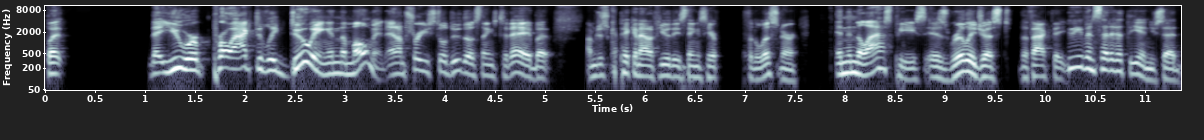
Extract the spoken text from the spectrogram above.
but that you were proactively doing in the moment. And I'm sure you still do those things today, but I'm just picking out a few of these things here for the listener. And then the last piece is really just the fact that you even said it at the end. You said,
